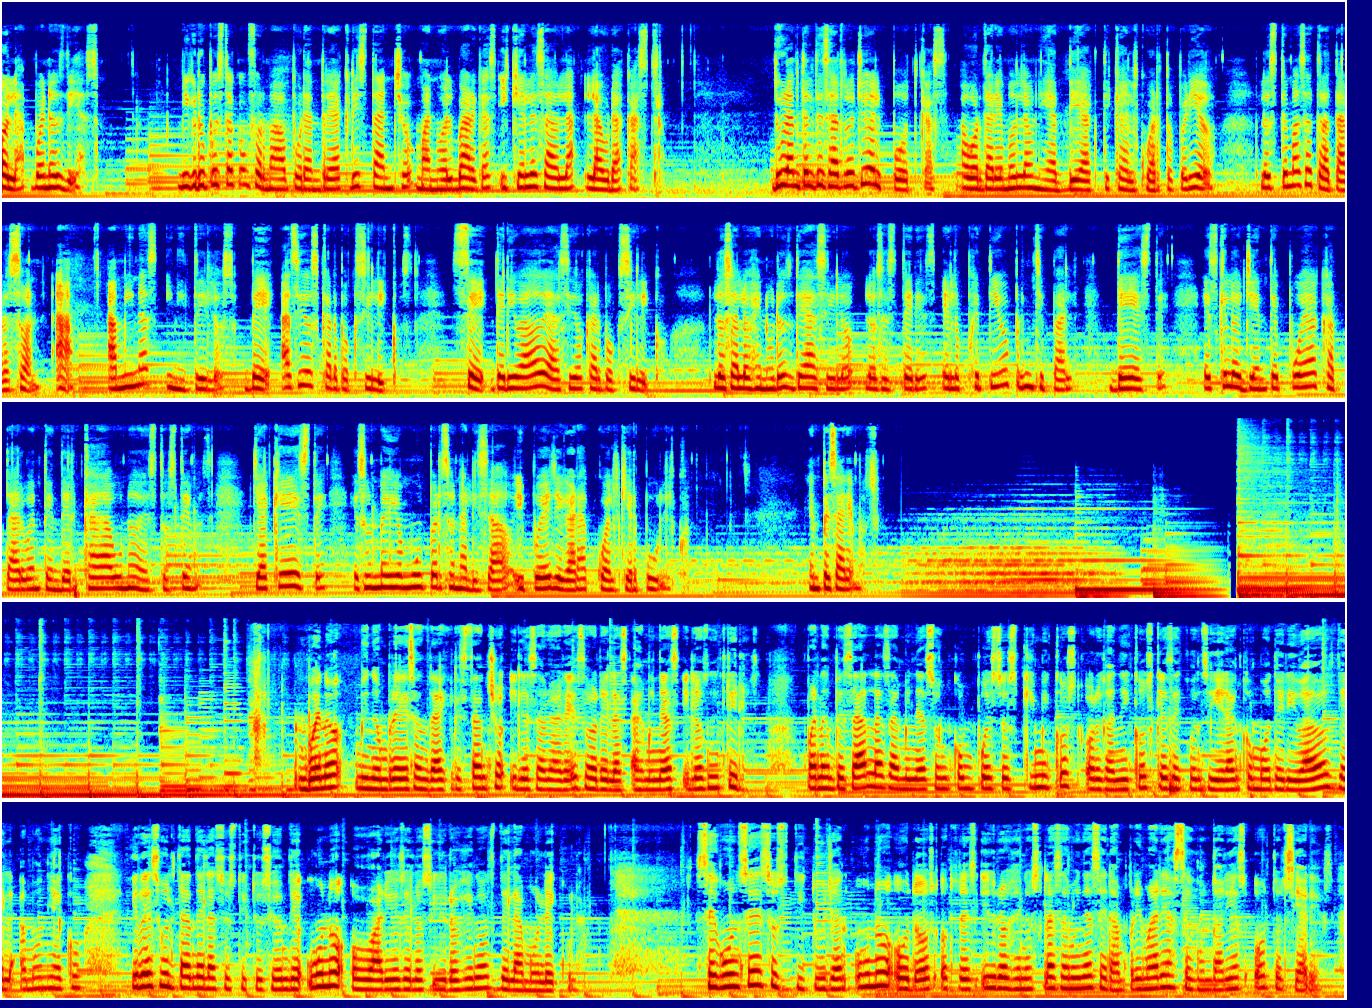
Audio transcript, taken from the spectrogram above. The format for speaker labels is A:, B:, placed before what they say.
A: Hola, buenos días. Mi grupo está conformado por Andrea Cristancho, Manuel Vargas y quien les habla, Laura Castro. Durante el desarrollo del podcast abordaremos la unidad didáctica del cuarto periodo. Los temas a tratar son A. Aminas y nitrilos. B. Ácidos carboxílicos. C. Derivado de ácido carboxílico. Los halogenuros de ácido, los esteres. El objetivo principal de este es que el oyente pueda captar o entender cada uno de estos temas, ya que este es un medio muy personalizado y puede llegar a cualquier público. Empezaremos.
B: Bueno, mi nombre es Andrea Cristancho y les hablaré sobre las aminas y los nitrilos. Para empezar, las aminas son compuestos químicos orgánicos que se consideran como derivados del amoníaco y resultan de la sustitución de uno o varios de los hidrógenos de la molécula. Según se sustituyan uno o dos o tres hidrógenos, las aminas serán primarias, secundarias o terciarias,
